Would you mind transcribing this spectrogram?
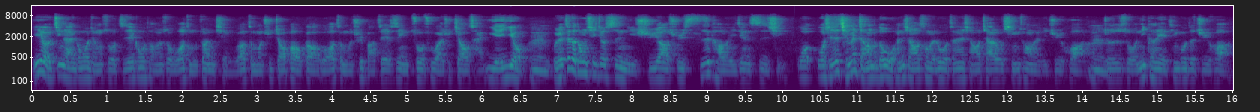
也有进来跟我讲说，直接跟我讨论说，我要怎么赚钱，我要怎么去交报告，我要怎么去把这些事情做出来去交差，也有。嗯我觉得这个东西就是你需要去思考的一件事情。我我其实前面讲那么多，我很想要送给如果真的想要加入新创的一句话啦，嗯就是说你可能也听过这句话，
